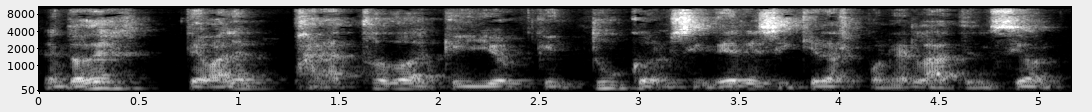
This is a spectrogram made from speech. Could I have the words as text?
Entonces, te vale para todo aquello que tú consideres y quieras poner la atención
